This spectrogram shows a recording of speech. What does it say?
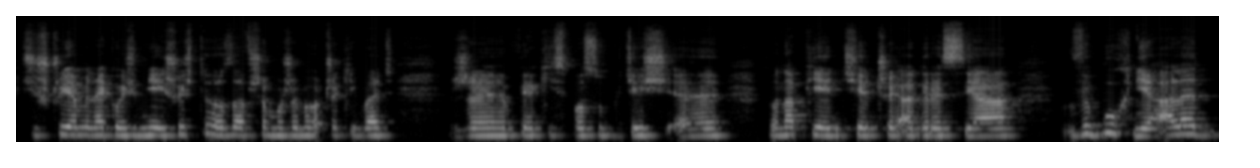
jeśli szczujemy na jakąś mniejszość, to zawsze możemy oczekiwać, że w jakiś sposób gdzieś e, to napięcie czy agresja wybuchnie, ale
